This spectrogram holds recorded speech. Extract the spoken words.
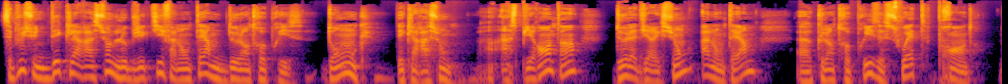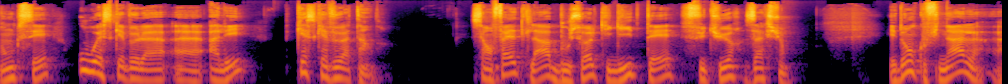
c'est plus une déclaration de l'objectif à long terme de l'entreprise. Donc, déclaration inspirante hein, de la direction à long terme euh, que l'entreprise souhaite prendre. Donc, c'est où est-ce qu'elle veut euh, aller, qu'est-ce qu'elle veut atteindre. C'est en fait la boussole qui guide tes futures actions. Et donc, au final, euh,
